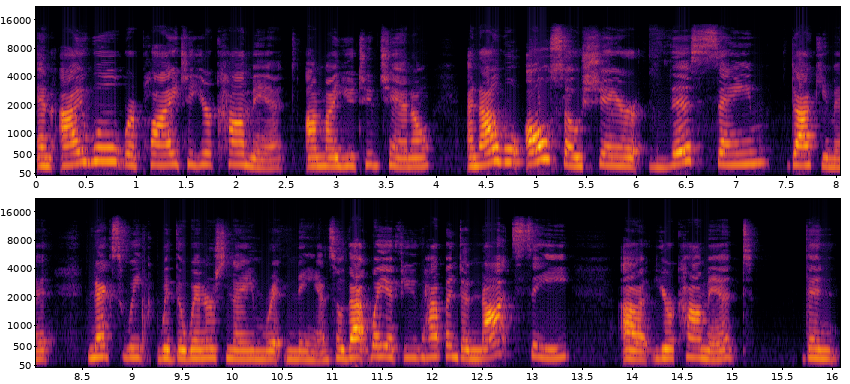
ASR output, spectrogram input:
And I will reply to your comment on my YouTube channel. And I will also share this same document next week with the winner's name written in. So that way, if you happen to not see uh, your comment, then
